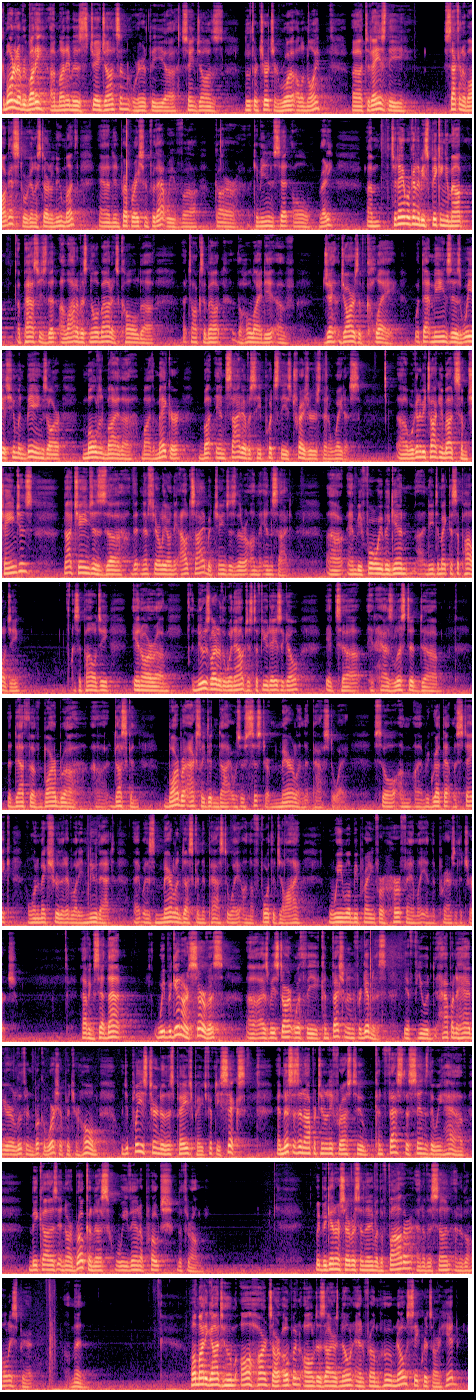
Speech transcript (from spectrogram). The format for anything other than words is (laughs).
Good morning, everybody. Uh, my name is Jay Johnson. We're here at the uh, St. John's Lutheran Church in Royal, Illinois. Uh, today is the 2nd of August. We're going to start a new month, and in preparation for that, we've uh, got our communion set all ready. Um, today, we're going to be speaking about a passage that a lot of us know about. It's called, uh, it talks about the whole idea of jars of clay. What that means is we as human beings are molded by the by the maker, but inside of us he puts these treasures that await us. Uh, we're going to be talking about some changes, not changes uh, that necessarily are on the outside, but changes that are on the inside. Uh, and before we begin, I need to make this apology. This apology in our um, newsletter that went out just a few days ago. It uh, it has listed uh, the death of Barbara uh, Duskin Barbara actually didn't die. It was her sister, Marilyn, that passed away. So um, I regret that mistake. I want to make sure that everybody knew that. It was Marilyn Duskin that passed away on the 4th of July. We will be praying for her family in the prayers of the church. Having said that, we begin our service uh, as we start with the confession and forgiveness. If you would happen to have your Lutheran Book of Worship at your home, would you please turn to this page, page 56? And this is an opportunity for us to confess the sins that we have because in our brokenness, we then approach the throne. We begin our service in the name of the Father, and of the Son, and of the Holy Spirit. Amen. Almighty God, to whom all hearts are open, all desires known, and from whom no secrets are hid,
